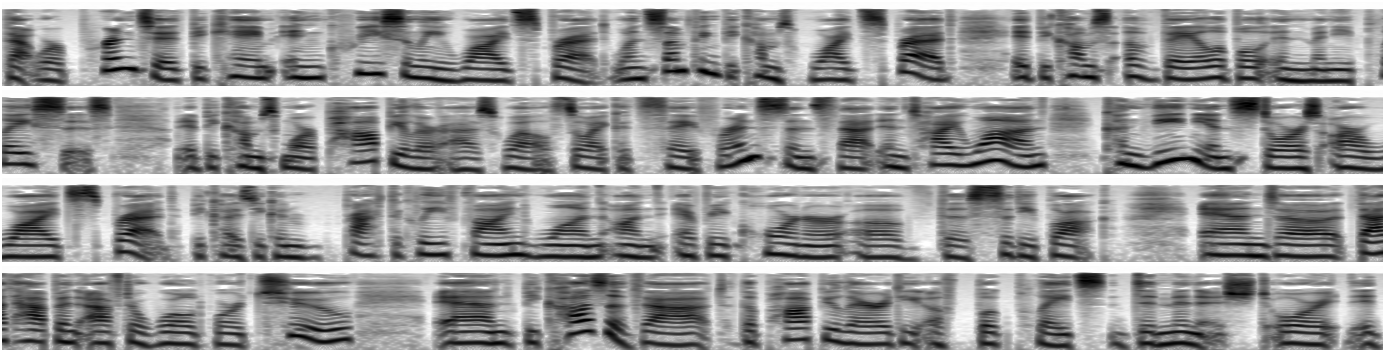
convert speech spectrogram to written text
that were printed became increasingly widespread. When something becomes widespread, it becomes available in many places. It becomes more popular as well. So I could say, for instance, that in Taiwan, convenience stores are widespread because you can practically find one on every corner of the city block. And uh, that happened after World War II. And because of that, the popularity of plates diminished or it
